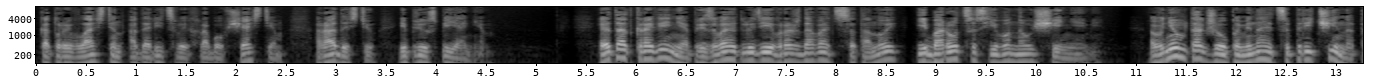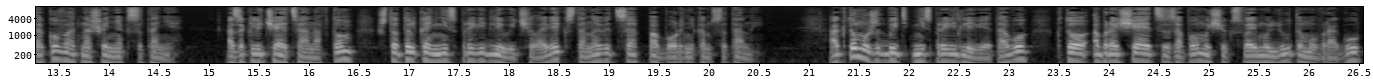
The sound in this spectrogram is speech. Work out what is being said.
который властен одарить своих рабов счастьем, радостью и преуспеянием. Это откровение призывает людей враждовать с сатаной и бороться с его наущениями – в нем также упоминается причина такого отношения к сатане, а заключается она в том, что только несправедливый человек становится поборником сатаны. А кто может быть несправедливее того, кто обращается за помощью к своему лютому врагу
